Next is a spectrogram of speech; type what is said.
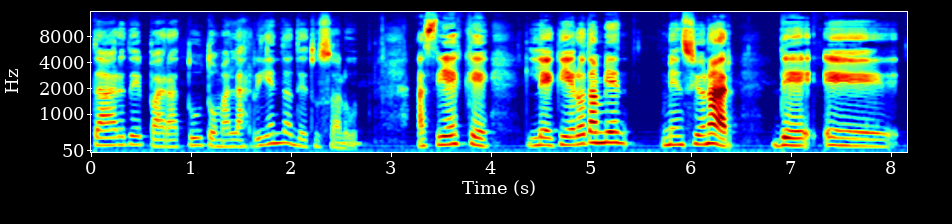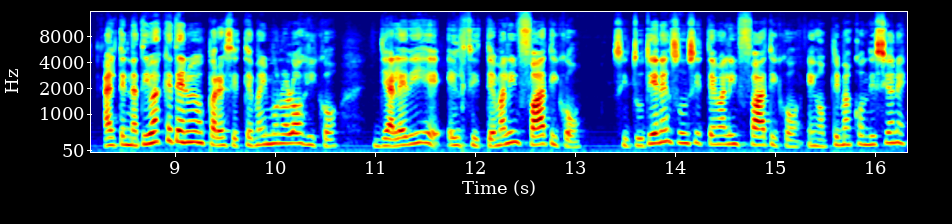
tarde para tú tomar las riendas de tu salud. Así es que le quiero también mencionar de eh, alternativas que tenemos para el sistema inmunológico. Ya le dije, el sistema linfático si tú tienes un sistema linfático en óptimas condiciones,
